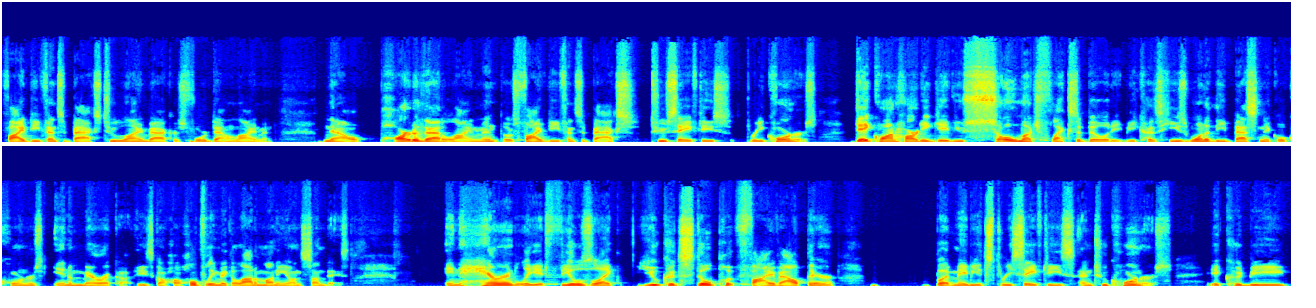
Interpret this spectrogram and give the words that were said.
five defensive backs, two linebackers, four down linemen. Now, part of that alignment, those five defensive backs, two safeties, three corners. Daequan Hardy gave you so much flexibility because he's one of the best nickel corners in America. He's going to hopefully make a lot of money on Sundays. inherently it feels like you could still put five out there, but maybe it's three safeties and two corners. It could be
